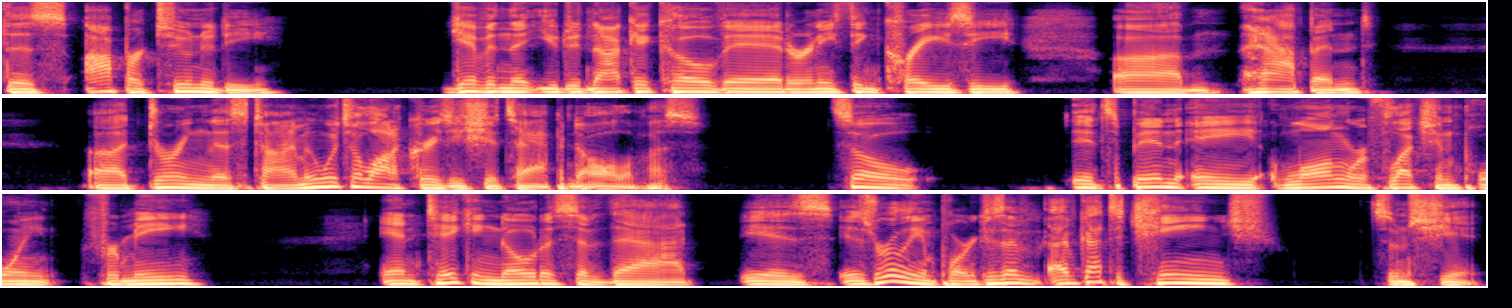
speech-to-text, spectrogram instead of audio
this opportunity, given that you did not get COVID or anything crazy um, happened uh, during this time, in which a lot of crazy shits happened to all of us. So it's been a long reflection point for me and taking notice of that is is really important because I've I've got to change some shit.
